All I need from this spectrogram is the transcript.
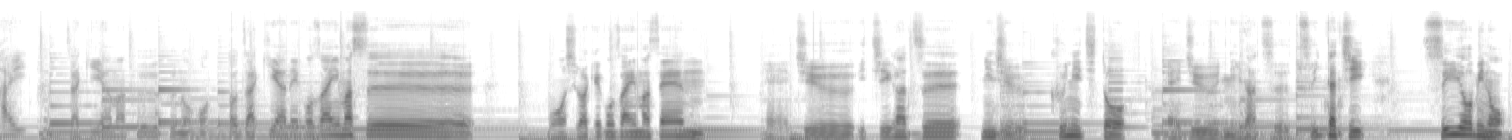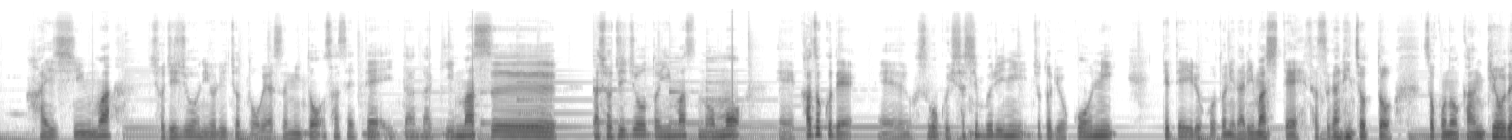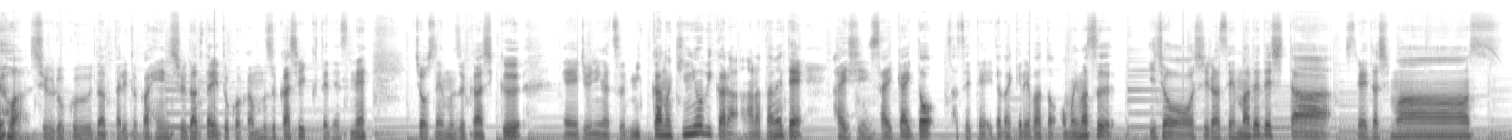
はい。ザキヤマ夫婦の夫ザキヤでございます。申し訳ございません、えー、11月29日と、えー、12月1日水曜日の配信は諸事情によりちょっとお休みとさせていただきます。まあ、諸事情と言いますのも、えー、家族で、えー、すごく久しぶりにちょっと旅行に出ていることになりまして、さすがにちょっとそこの環境では収録だったりとか編集だったりとかが難しくてですね、調整難しく、えー、12月3日の金曜日から改めて配信再開とさせていただければと思います。以上、お知らせまででした。失礼いたします。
